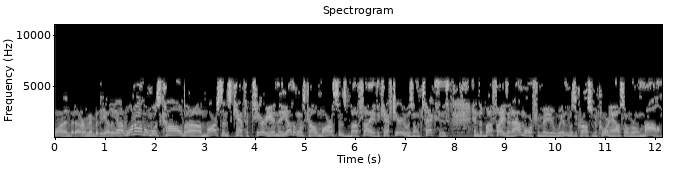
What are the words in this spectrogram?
one, but I don't remember the other yeah, one. one of them was called uh, Morrison's Cafeteria, and the other one was called Morrison's Buffet. The cafeteria was on Texas, and the buffet that I'm more familiar with was across from the courthouse over on Milam,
